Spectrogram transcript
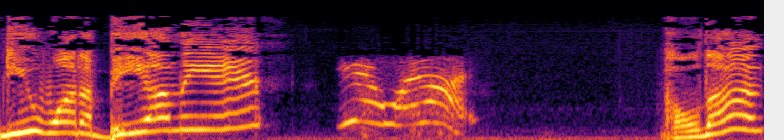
Do you want to be on the air? Yeah, why not? Hold on.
